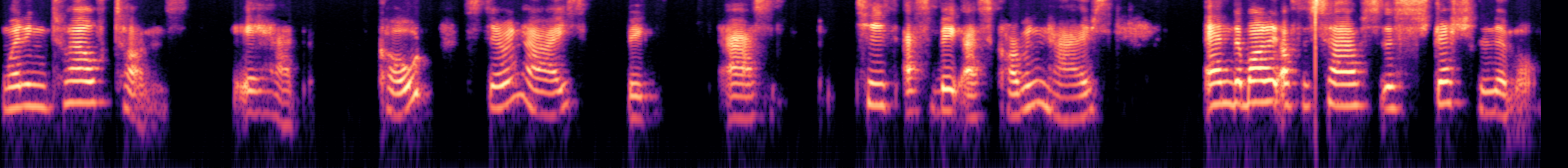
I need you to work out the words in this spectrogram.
weighing 12 tons. It had cold, staring eyes, big as teeth as big as carving knives, and the body of the shaft the stretched limo.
